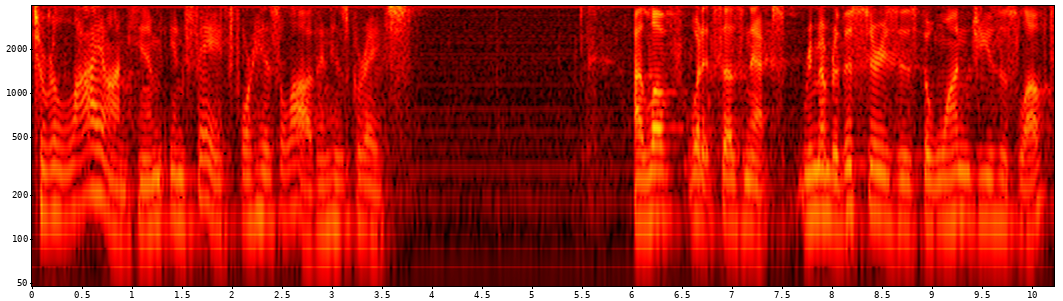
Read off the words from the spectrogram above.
to rely on him in faith for his love and his grace. I love what it says next. Remember, this series is the one Jesus loved.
